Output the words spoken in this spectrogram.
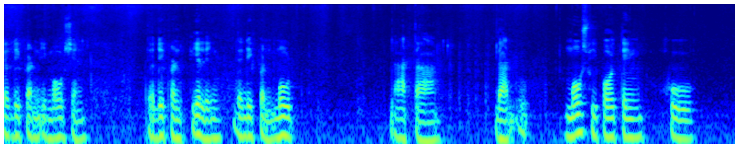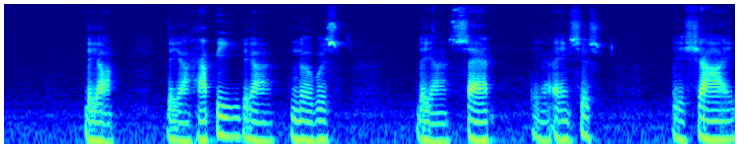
the different emotion, the different feeling, the different mood that uh, that most people think who they are. They are happy. They are nervous they are sad, they are anxious, they're shy,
